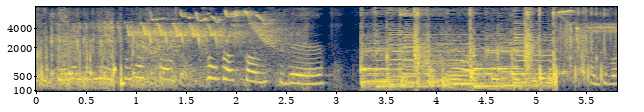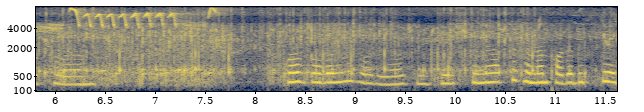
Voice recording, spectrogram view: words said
Hadi gelin buraya, çok az kaldı. Çok az kalmış bir de. Hadi bakalım. Çok az dolarımız var ya. Bir geliştirme yaptık hemen para bitti.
